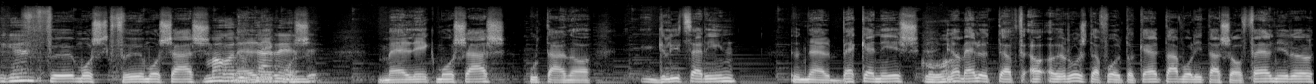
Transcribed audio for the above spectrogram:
Igen. Főmos, főmosás, Magad után mellékmos, rend. mellékmosás, utána glicerin, nel bekenés, Kova. nem, előtte a, a, rozsdafoltok eltávolítása a felniről,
